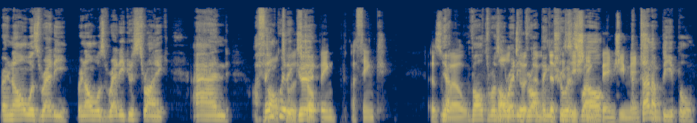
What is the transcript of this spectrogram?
Bernal was ready. Bernal was ready to strike. And I think Valter with a good dropping, I think, as yeah, well. Valter was already dropping through as well. Benji mentioned. a ton of people.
